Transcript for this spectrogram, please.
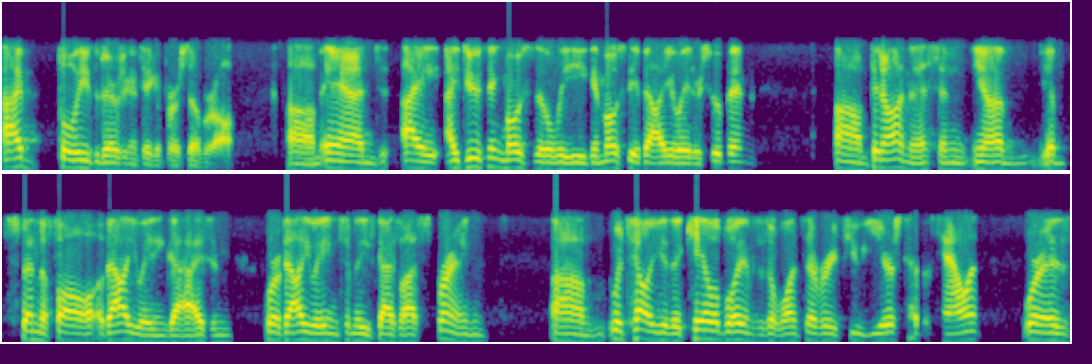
I believe the Bears are going to take it first overall. Um, and I I do think most of the league and most of the evaluators who have been um, been on this and you know, you know spend the fall evaluating guys and we're evaluating some of these guys last spring um, would tell you that Caleb Williams is a once every few years type of talent, whereas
